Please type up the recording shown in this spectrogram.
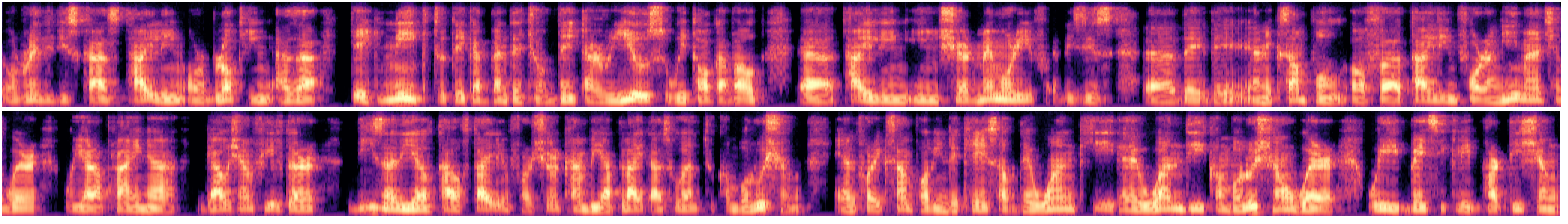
already discussed tiling or blocking as a technique to take advantage of data reuse. We talk about uh, tiling in shared memory. This is uh, the, the, an example of uh, tiling for an image where we are applying a Gaussian filter this idea of tiling for sure can be applied as well to convolution. And for example, in the case of the one key uh, 1D convolution, where we basically partition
